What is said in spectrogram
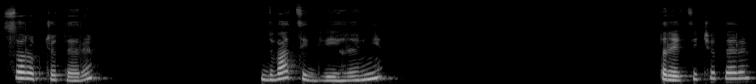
44, 22 гривні, 34,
